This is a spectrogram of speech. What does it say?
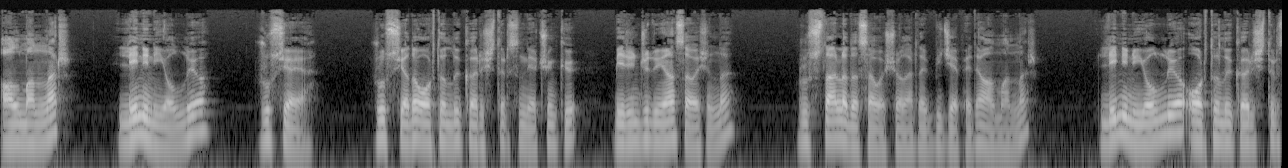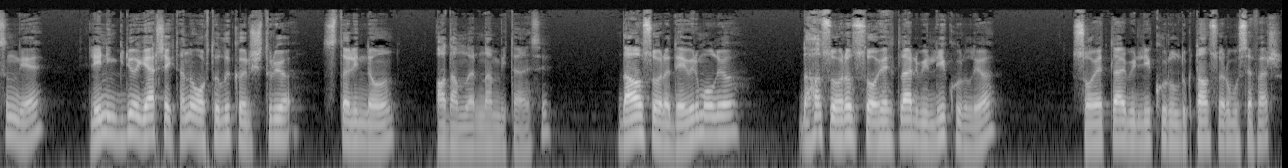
Almanlar Lenin'i yolluyor Rusya'ya. Rusya'da ortalığı karıştırsın diye. Çünkü Birinci Dünya Savaşı'nda Ruslarla da savaşıyorlar tabii bir cephede Almanlar. Lenin'i yolluyor ortalığı karıştırsın diye. Lenin gidiyor gerçekten de ortalığı karıştırıyor. Stalin de onun adamlarından bir tanesi. Daha sonra devrim oluyor. Daha sonra Sovyetler Birliği kuruluyor. Sovyetler Birliği kurulduktan sonra bu sefer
